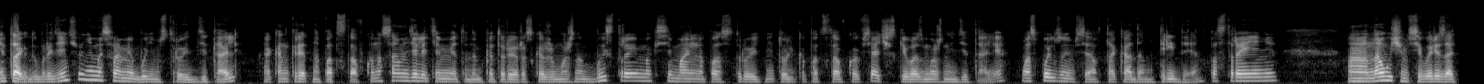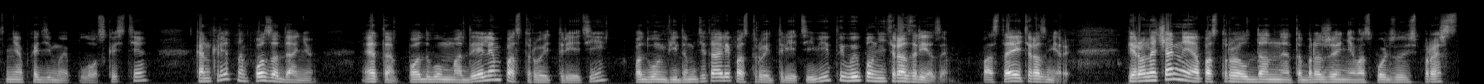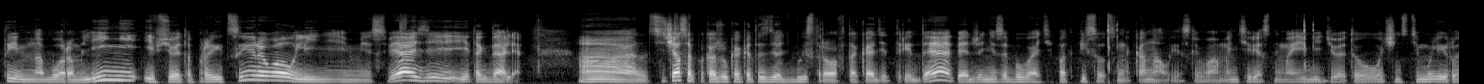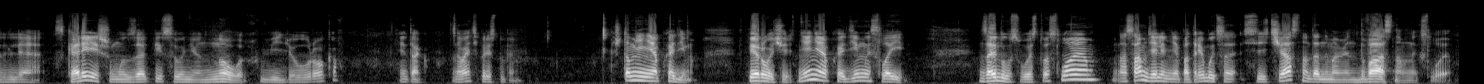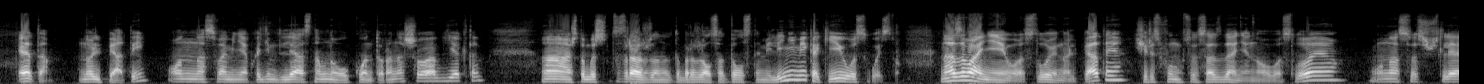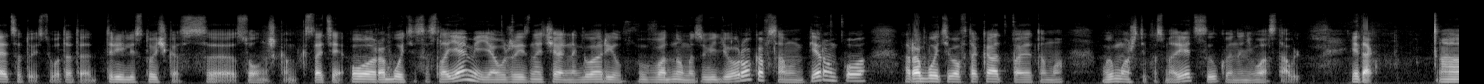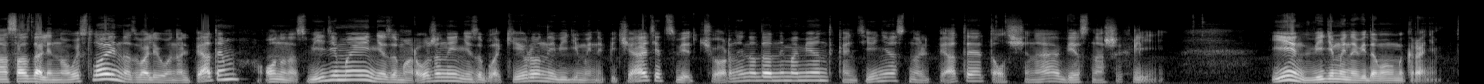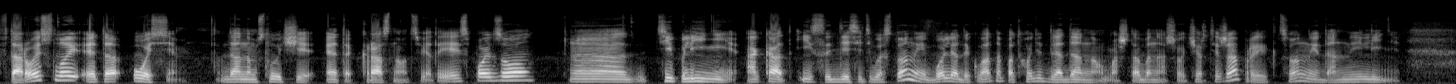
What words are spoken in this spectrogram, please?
Итак, добрый день. Сегодня мы с вами будем строить деталь, а конкретно подставку. На самом деле, тем методом, который я расскажу, можно быстро и максимально построить не только подставку, а всяческие возможные детали. Воспользуемся автокадом 3D построения. А, научимся вырезать необходимые плоскости. Конкретно по заданию. Это по двум моделям построить третий, по двум видам деталей построить третий вид и выполнить разрезы, поставить размеры. Первоначально я построил данное отображение, воспользуясь простым набором линий, и все это проецировал линиями связи и так далее. А, сейчас я покажу, как это сделать быстро в автокаде 3D. Опять же, не забывайте подписываться на канал, если вам интересны мои видео. Это очень стимулирует для скорейшему записыванию новых видеоуроков. Итак, давайте приступим. Что мне необходимо? В первую очередь, мне необходимы слои. Зайду в свойства слоя. На самом деле мне потребуется сейчас на данный момент два основных слоя. Это 0,5. Он у нас с вами необходим для основного контура нашего объекта. А, чтобы сразу же он отображался толстыми линиями, какие его свойства. Название его слой 0,5 через функцию создания нового слоя у нас осуществляется, то есть вот это три листочка с э, солнышком. Кстати, о работе со слоями я уже изначально говорил в одном из видеоуроков, самым первым по работе в AutoCAD, поэтому вы можете посмотреть, ссылку я на него оставлю. Итак, а, создали новый слой, назвали его 0,5. Он у нас видимый, не замороженный, не заблокированный, видимый на печати, цвет черный на данный момент, Continuous 0,5, толщина, вес наших линий и видимый на видовом экране. Второй слой это оси. В данном случае это красного цвета я использовал. Э, тип линии ACAD ISO 10W100 наиболее адекватно подходит для данного масштаба нашего чертежа проекционные данные линии.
